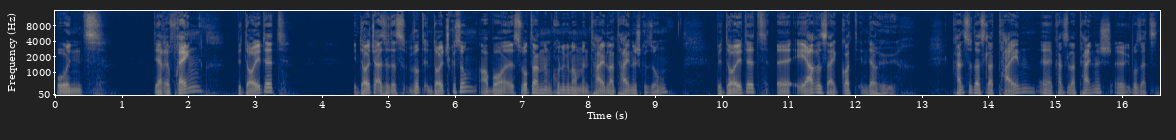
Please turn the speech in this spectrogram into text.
Und der Refrain bedeutet in Deutsch, also das wird in Deutsch gesungen, aber es wird dann im Grunde genommen in Teil lateinisch gesungen. Bedeutet, äh, Ehre sei Gott in der Höhe. Kannst du das Latein, äh, kannst du lateinisch äh, übersetzen?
